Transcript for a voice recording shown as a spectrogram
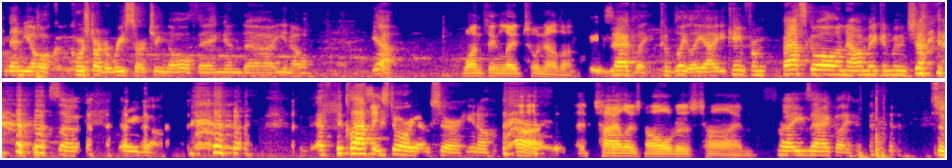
and then you know, of course started researching the whole thing, and uh, you know, yeah, One thing led to another. exactly, completely. I it came from basketball, and now I'm making moonshine. so there you go. That's the classic story, I'm sure. You know, Ah, Taylor's old as time. so exactly. So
